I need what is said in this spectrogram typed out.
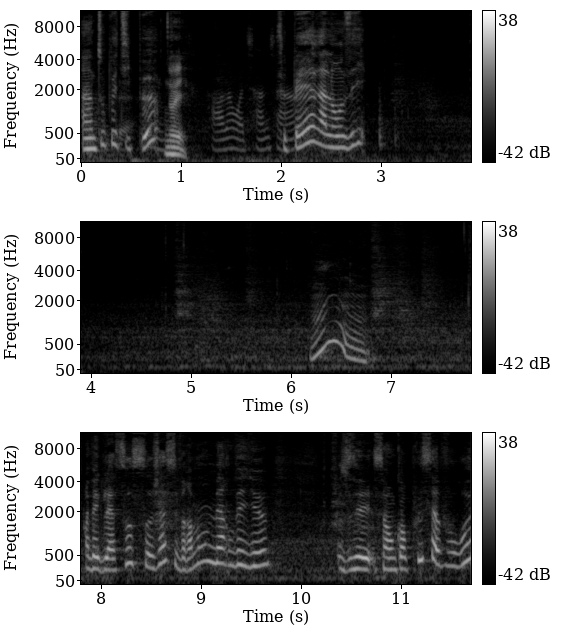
un tout petit peu. Oui. Super, allons-y. Mmh. Avec la sauce soja, c'est vraiment merveilleux. C'est encore plus savoureux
